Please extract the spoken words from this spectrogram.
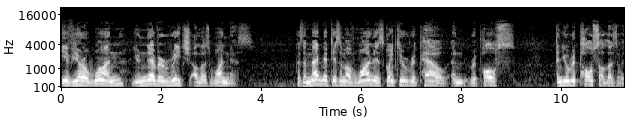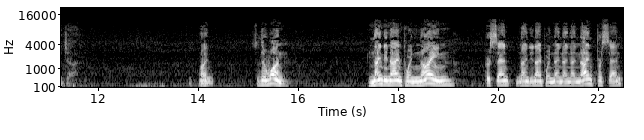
If you're one, you never reach Allah's oneness because the magnetism of one is going to repel and repulse and you repulse Allah right? So they're one. 99.9 percent, 99.9999%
